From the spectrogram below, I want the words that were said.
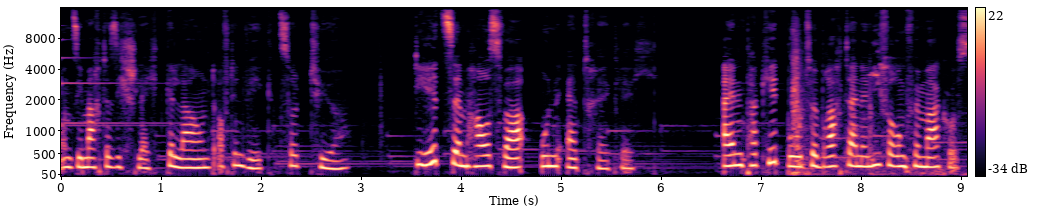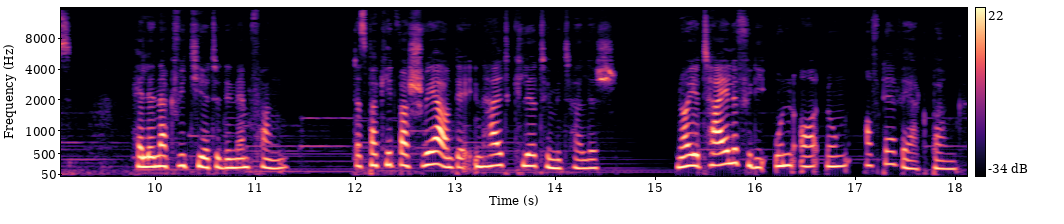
und sie machte sich schlecht gelaunt auf den Weg zur Tür. Die Hitze im Haus war unerträglich. Ein Paketbote brachte eine Lieferung für Markus. Helena quittierte den Empfang. Das Paket war schwer und der Inhalt klirrte metallisch. Neue Teile für die Unordnung auf der Werkbank.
